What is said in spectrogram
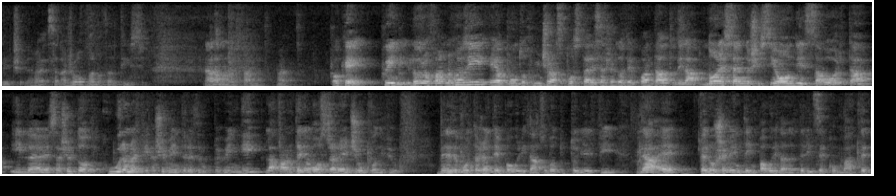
eccetera. Eh, se la giovano tantissimo. No, no, non stanno. Vai. Ok, quindi loro fanno così e appunto cominciano a spostare i sacerdoti e quant'altro di là. Non essendoci siondi, stavolta il- i sacerdoti curano efficacemente le truppe, quindi la fanteria vostra regge un po' di più. Vedete molta gente è impaurita, soprattutto gli elfi, là è ferocemente impaurita da delizia e combatte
